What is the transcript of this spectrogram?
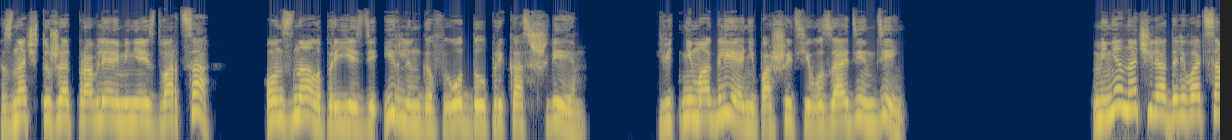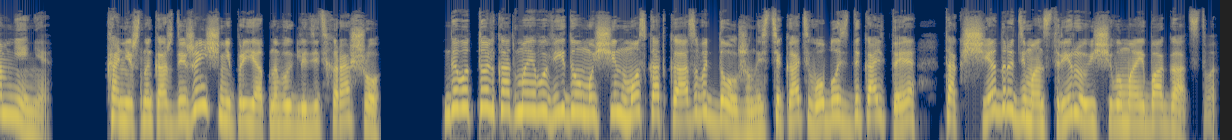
значит, уже отправляя меня из дворца, он знал о приезде Ирлингов и отдал приказ швеям. Ведь не могли они пошить его за один день. Меня начали одолевать сомнения. Конечно, каждой женщине приятно выглядеть хорошо, да вот только от моего вида у мужчин мозг отказывать должен, истекать в область декольте, так щедро демонстрирующего мои богатства.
